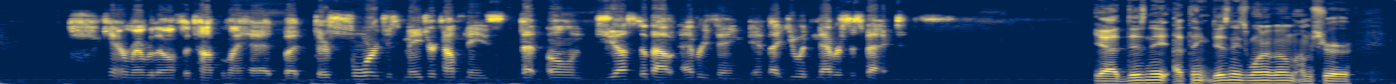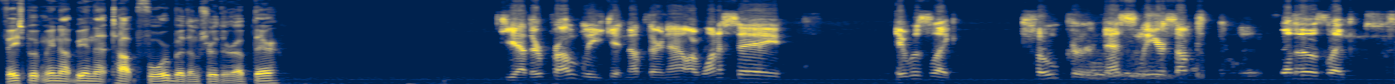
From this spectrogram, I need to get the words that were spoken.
can't remember them off the top of my head, but there's four just major companies that own just about everything and that you would never suspect. Yeah, Disney. I think Disney's one of them. I'm sure Facebook may not be in that top four, but I'm sure they're up there. Yeah, they're probably getting up there now. I want to say it was like Coke or Nestle or something. One of those like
